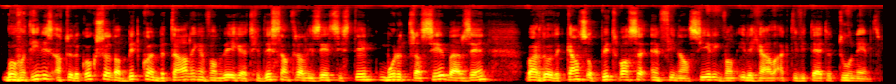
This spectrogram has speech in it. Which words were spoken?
Bovendien is het natuurlijk ook zo dat bitcoin-betalingen vanwege het gedecentraliseerd systeem moeilijk traceerbaar zijn, waardoor de kans op witwassen en financiering van illegale activiteiten toeneemt.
